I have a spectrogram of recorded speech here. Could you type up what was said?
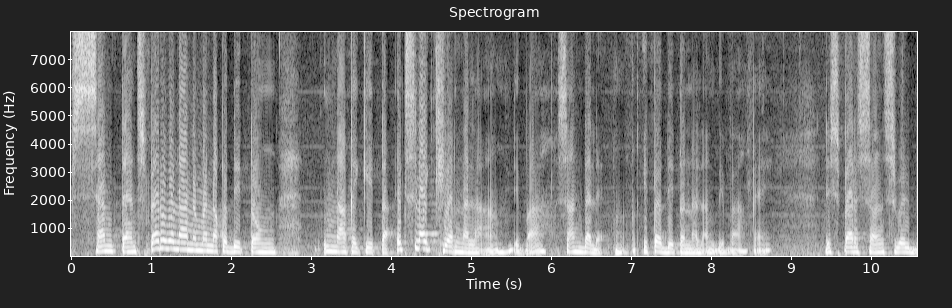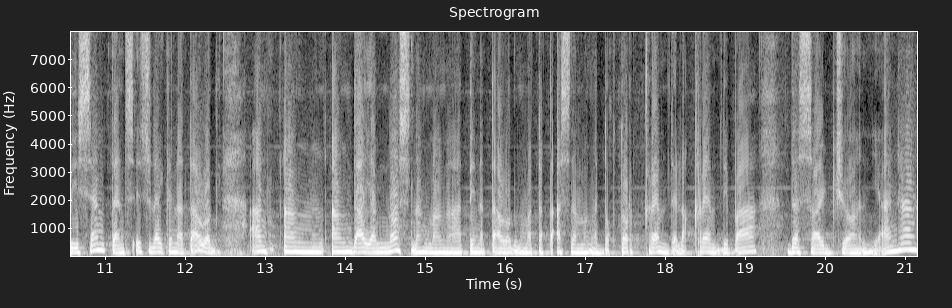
sentence. Pero wala naman ako ditong nakikita. It's like here na lang, di ba? Sandali. Ito dito na lang, di ba? Okay? These persons will be sentenced. It's like tinatawag ang ang ang diagnose ng mga tinatawag na matataas na mga doktor creme de la creme, di ba? The surgeon. Yan ha.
